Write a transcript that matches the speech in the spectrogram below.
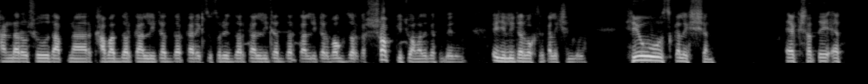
ঠান্ডার ওষুধ, আপনার খাবার দরকার লিটার দরকার এক্সেসরিজ দরকার লিটার দরকার লিটার বক্স দরকার সব কিছু আমাদের কাছে পেয়ে যাবেন এই যে লিটার বক্সের কালেকশনগুলো হিউজ কালেকশন একসাথে এত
